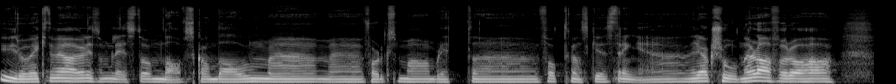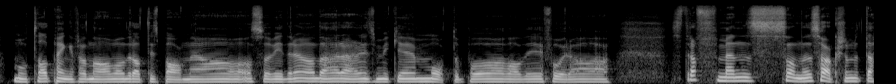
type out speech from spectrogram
urovekkende. Vi har jo liksom lest om Nav-skandalen med, med, folk som har blitt, uh, fått ganske strenge reaksjoner da, for å ha mottatt penger fra Nav og dratt til Spania og osv. Og, så og der er det liksom ikke måte på hva de får av straff. Mens sånne saker som dette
